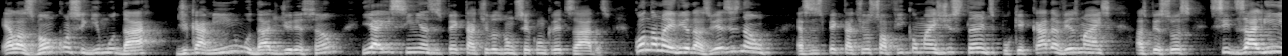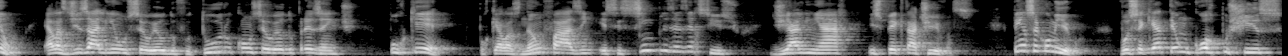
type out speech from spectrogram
elas vão conseguir mudar de caminho, mudar de direção, e aí sim as expectativas vão ser concretizadas. Quando na maioria das vezes não. Essas expectativas só ficam mais distantes, porque cada vez mais as pessoas se desalinham elas desalinham o seu eu do futuro com o seu eu do presente. Por quê? Porque elas não fazem esse simples exercício de alinhar expectativas. Pensa comigo. Você quer ter um corpo X,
